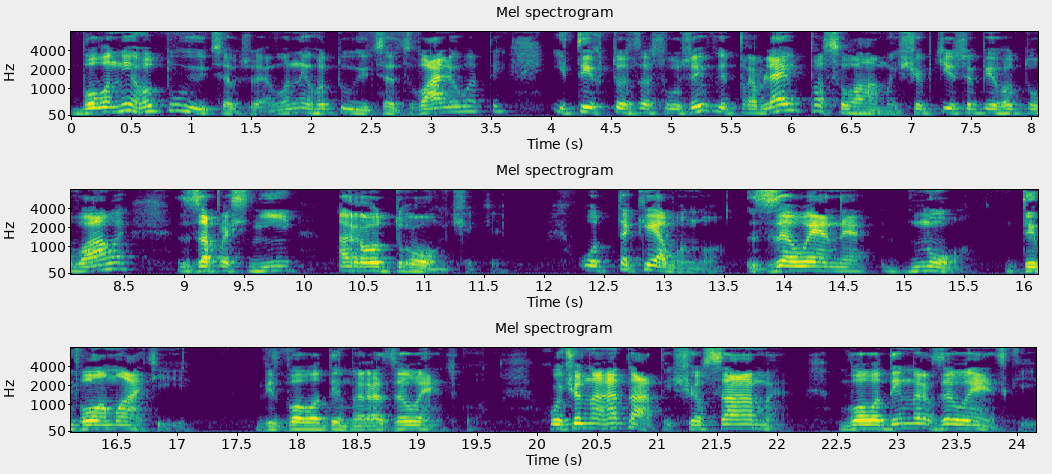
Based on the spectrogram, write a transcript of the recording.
Бо вони готуються вже, вони готуються звалювати, і тих, хто заслужив, відправляють послами, щоб ті собі готували запасні аеродромчики. От таке воно зелене дно дипломатії від Володимира Зеленського. Хочу нагадати, що саме Володимир Зеленський,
